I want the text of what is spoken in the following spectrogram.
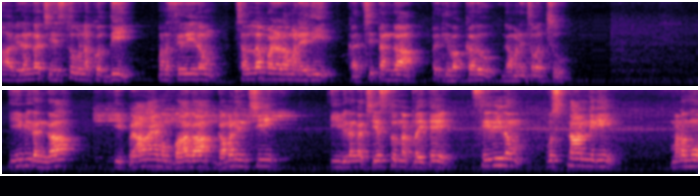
ఆ విధంగా చేస్తూ ఉన్న కొద్దీ మన శరీరం చల్లబడడం అనేది ఖచ్చితంగా ప్రతి ఒక్కరూ గమనించవచ్చు. ఈ విధంగా ఈ ప్రాణాయామం బాగా గమనించి ఈ విధంగా చేస్తున్నట్లయితే శరీరం ఉష్ణాన్ని మనము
